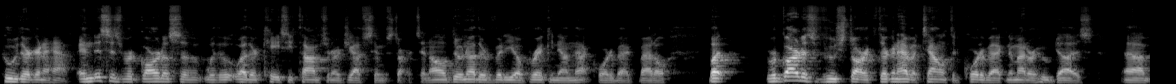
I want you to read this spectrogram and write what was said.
who they're going to have. And this is regardless of whether Casey Thompson or Jeff Sims starts. And I'll do another video breaking down that quarterback battle. But regardless of who starts, they're going to have a talented quarterback no matter who does. Uh,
